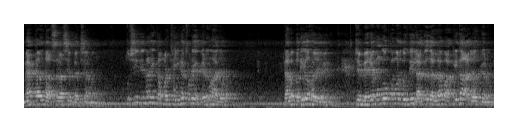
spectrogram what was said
ਮੈਂ ਕੱਲ ਦੱਸ ਰਿਹਾ ਸੀ ਬੱਚਿਆਂ ਨੂੰ ਤੁਸੀਂ ਜਿਨ੍ਹਾਂ ਦੀ ਕਮਰ ਠੀਕ ਹੈ ਥੋੜੇ ਅੱਗੇ ਨੂੰ ਆ ਜਾਓ। ਗੱਲ ਵਧੀਆ ਹੋਏਗੀ। ਜੇ ਮੇਰੇ ਵਾਂਗੂ ਕਮਰ ਦੁੱਧੀ ਲੱਗ ਗੱਲ ਹੈ ਬਾਕੀ ਤਾਂ ਆ ਜਾਓ ਅੱਗੇ ਨੂੰ।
